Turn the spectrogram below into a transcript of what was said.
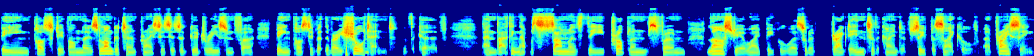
being positive on those longer term prices is a good reason for being positive at the very short end of the curve. And I think that was some of the problems from last year, why people were sort of dragged into the kind of super cycle uh, pricing,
